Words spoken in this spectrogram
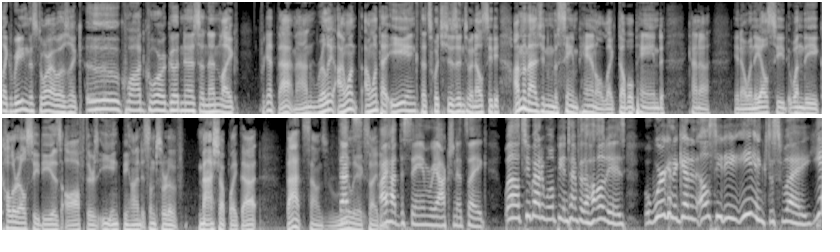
like reading the story, I was like, ooh, quad core goodness, and then like. Forget that, man. Really, I want I want that e-ink that switches into an LCD. I'm imagining the same panel, like double paned, kind of. You know, when the LCD when the color LCD is off, there's e-ink behind it, some sort of mashup like that. That sounds really That's- exciting. I had the same reaction. It's like, well, too bad it won't be in time for the holidays, but we're going to get an LCD e ink display. Yay!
